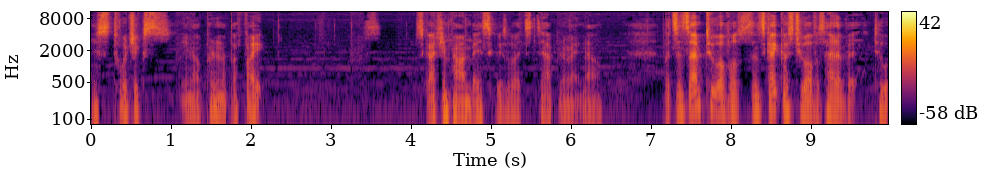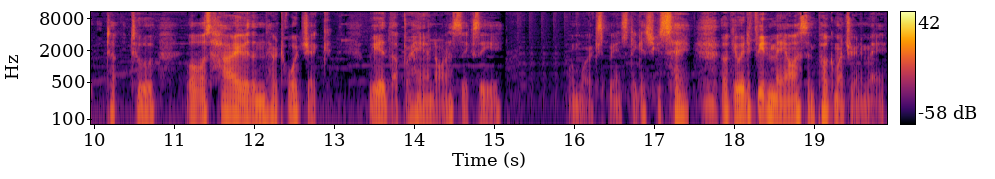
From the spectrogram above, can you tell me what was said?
this Torchic's, you know, putting up a fight. Scratch and pound basically is what's happening right now. But since I'm two levels, since Geico's two levels ahead of it, two, two, two levels higher than her Torchic, we had the upper hand, honestly, he or more experienced, I guess you could say. Okay, we defeated May. Awesome. Pokemon Trainer May.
